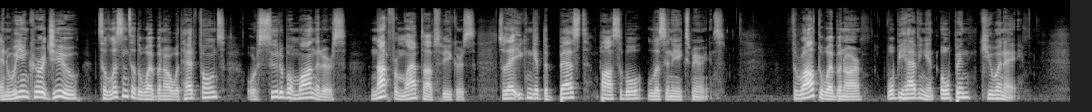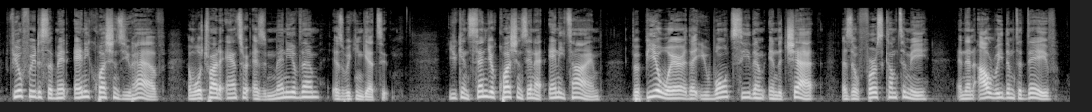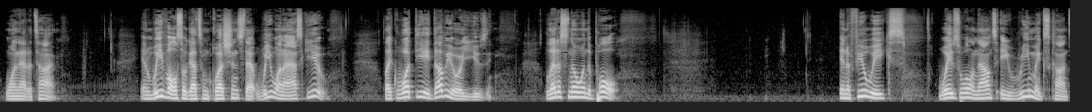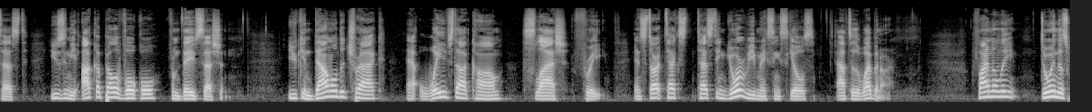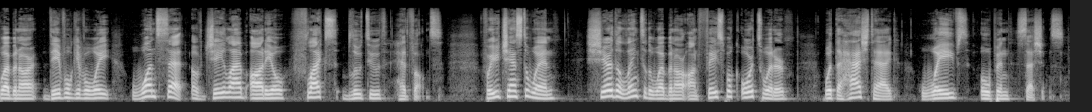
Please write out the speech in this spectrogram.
And we encourage you to listen to the webinar with headphones or suitable monitors, not from laptop speakers, so that you can get the best possible listening experience. Throughout the webinar, we'll be having an open Q&A. Feel free to submit any questions you have, and we'll try to answer as many of them as we can get to. You can send your questions in at any time, but be aware that you won't see them in the chat as they'll first come to me, and then I'll read them to Dave one at a time. And we've also got some questions that we want to ask you, like what DAW are you using? Let us know in the poll. In a few weeks, Waves will announce a remix contest using the acapella vocal from Dave's session. You can download the track at waves.com slash free and start testing your remixing skills after the webinar. Finally, during this webinar, Dave will give away one set of JLab Audio Flex Bluetooth headphones. For your chance to win, share the link to the webinar on Facebook or Twitter with the hashtag WavesOpenSessions.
